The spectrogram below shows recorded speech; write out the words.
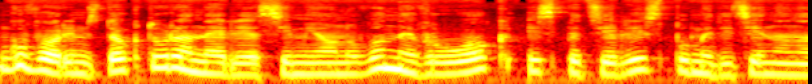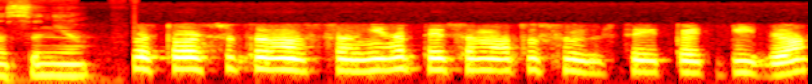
Говорим с доктор Анелия Симеонова, невролог и специалист по медицина на съня. Разстройствата на съня, те са над 85 вида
